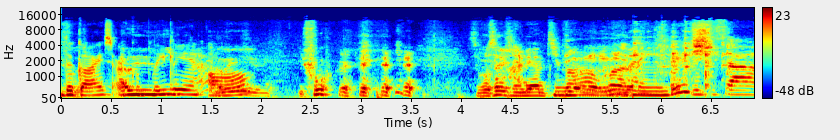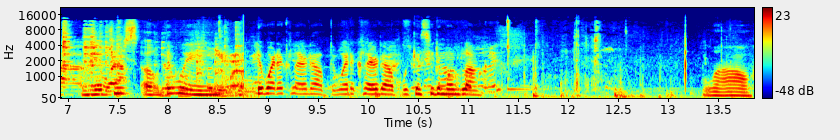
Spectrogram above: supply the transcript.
the guys are completely in ah awe. Ah il faut. C'est pour ça que je l'ai mis un petit peu. Wow, euh, Voilà. main dish. Ça, voilà. Veggies all the way. The weather cleared up. The weather cleared up. We can see the Mont Blanc. Wow.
